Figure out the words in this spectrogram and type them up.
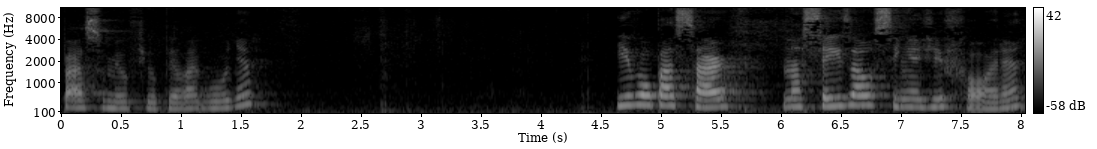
passo meu fio pela agulha e vou passar nas seis alcinhas de fora.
